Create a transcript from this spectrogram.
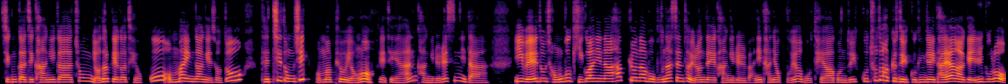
지금까지 강의가 총 8 개가 되었고 엄마 인강에서도 대치동식 엄마표 영어에 대한 강의를 했습니다. 이 외에도 정부 기관이나 학교나 뭐 문화센터 이런 데에 강의를 많이 다녔고요. 뭐 대학원도 있고 초등학교도 있고 굉장히 다양하게 일부러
